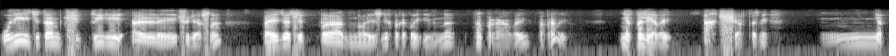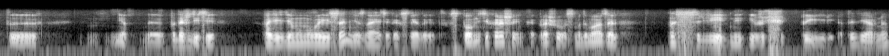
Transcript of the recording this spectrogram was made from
Увидите там четыре аллеи, чудесно. Пойдете по одной из них, по какой именно? По правой. По правой? Нет, по левой. Ах, черт возьми. Нет, э, нет, э, подождите. По-видимому, вы и сами не знаете, как следует. Вспомните хорошенько, прошу вас, мадемуазель. Посредний их же четыре, это верно.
